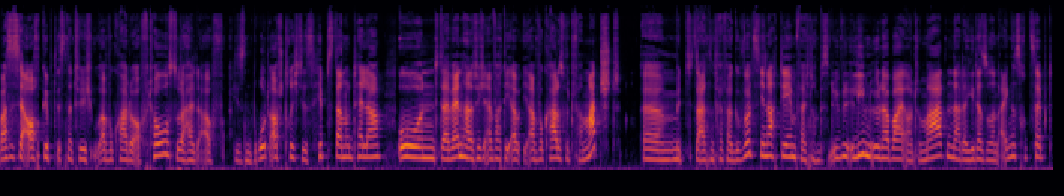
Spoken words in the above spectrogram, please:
Was es ja auch gibt, ist natürlich Avocado auf Toast oder halt auf diesen Brotaufstrich, dieses Hipster-Nutella. Und da werden halt natürlich einfach die Avocados wird vermatscht ähm, mit Salz und Pfeffer gewürzt, je nachdem. Vielleicht noch ein bisschen Olivenöl dabei oder Tomaten. Da hat ja jeder so sein eigenes Rezept.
